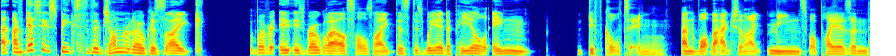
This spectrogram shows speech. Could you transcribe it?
I, I guess it speaks to the genre though, because like whether it is roguelite or souls like there's this weird appeal in difficulty Mhm. and what that actually like means for players and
